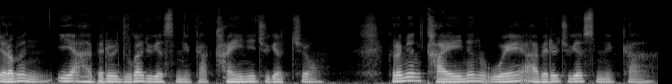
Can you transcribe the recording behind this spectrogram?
여러분, 이 아벨을 누가 죽였습니까? 가인이 죽였죠. 그러면 가인은 왜 아벨을 죽였습니까?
